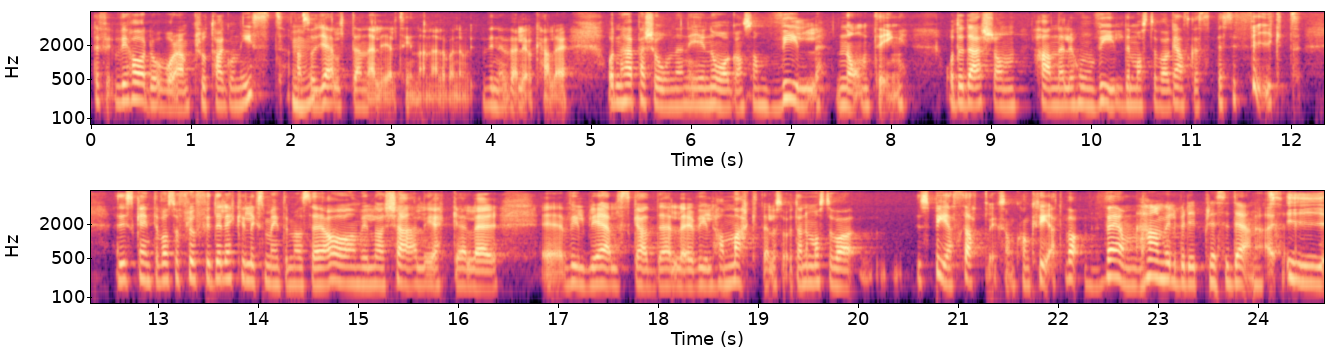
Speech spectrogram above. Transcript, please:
Det Vi har då vår protagonist, alltså hjälten eller hjältinnan eller vad vi nu väljer att kalla det. Och den här personen är någon som vill någonting. Och det där som han eller hon vill, det måste vara ganska specifikt. Det ska inte vara så fluffigt. Det räcker liksom inte med att säga att ah, han vill ha kärlek eller eh, vill bli älskad eller vill ha makt eller så. Utan det måste vara spesat, liksom, konkret. Va, vem Han vill bli president. i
